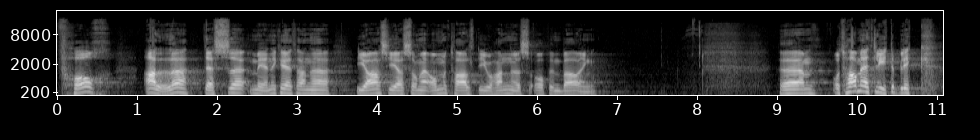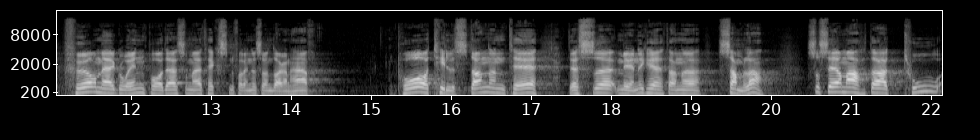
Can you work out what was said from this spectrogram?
for alle disse menighetene i Asia som er omtalt i Johannes' åpenbaring. Um, og tar vi et lite blikk før vi går inn på det som er teksten for denne søndagen, her, på tilstanden til disse menighetene samla, så ser vi at to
